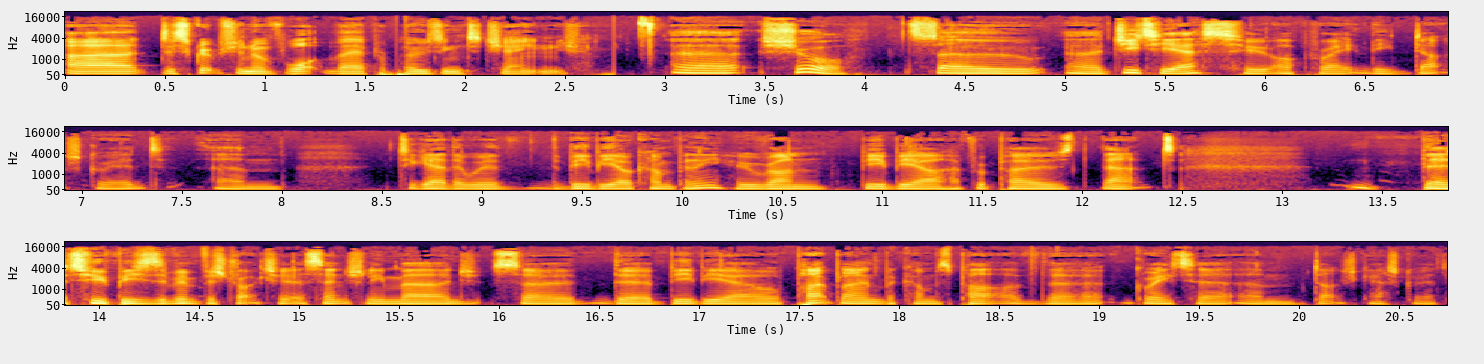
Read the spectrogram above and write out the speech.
uh, description of what they're proposing to change? Uh, sure. So, uh, GTS, who operate the Dutch grid, um, together with the BBL company who run BBL, have proposed that their two pieces of infrastructure essentially merge. So the BBL pipeline becomes part of the greater um, Dutch gas grid.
